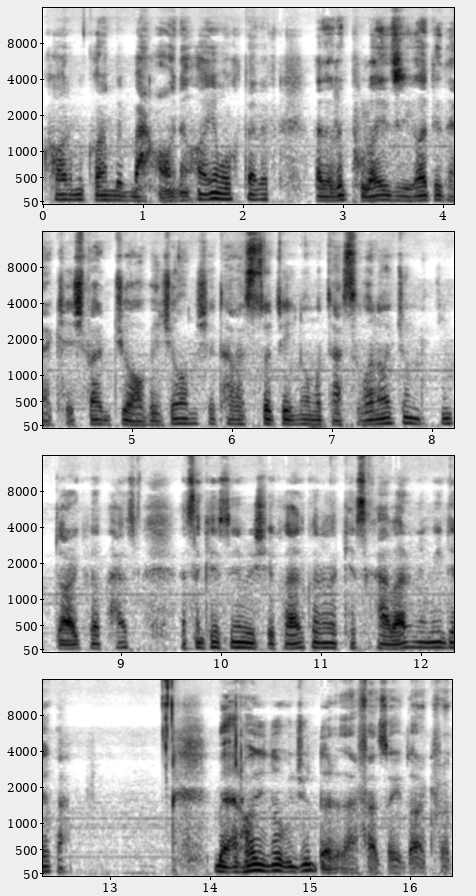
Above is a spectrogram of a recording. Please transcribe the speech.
کار می‌کنن به بحانه های مختلف و داره پولای زیادی در کشور جابجا جا میشه توسط اینا. متاسفانه چون دارک وب هست اصلا کسی نمیره شکایت کنه و کسی خبر نمیده. و به هر حال اینا وجود داره در فضای دارک وب.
